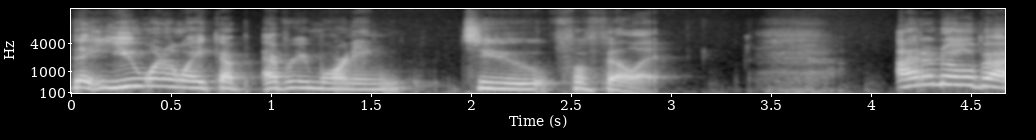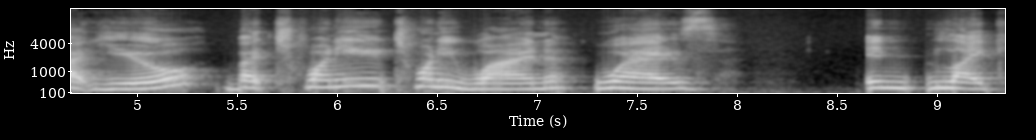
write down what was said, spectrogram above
that you want to wake up every morning to fulfill it. I don't know about you, but 2021 was in like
